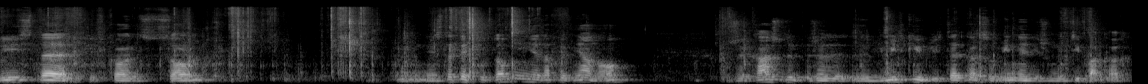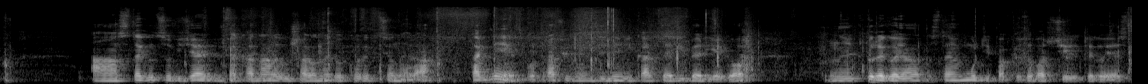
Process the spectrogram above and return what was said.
Listerki w końcu są. Niestety w hurtowni nie zapewniano, że każdy, że limitki w blisterkach są inne niż w multipakach. A z tego co widziałem już na kanale u szalonego kolekcjonera, tak nie jest, bo trafił m.in. kartę Liberiego, którego ja dostałem w multipaku. Zobaczcie ile tego jest.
